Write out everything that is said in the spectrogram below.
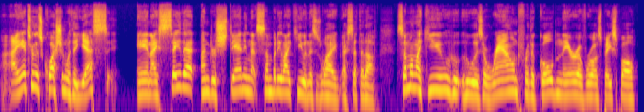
I answer this question with a yes, and I say that understanding that somebody like you, and this is why I set that up, someone like you who, who was around for the golden era of Royals baseball,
